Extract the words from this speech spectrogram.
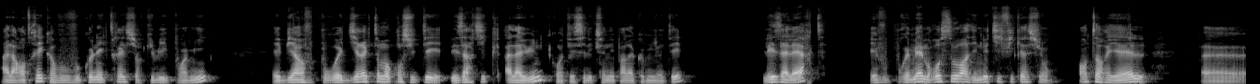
à la rentrée, quand vous vous connecterez sur cubic.me, eh bien, vous pourrez directement consulter les articles à la une qui ont été sélectionnés par la communauté, les alertes, et vous pourrez même recevoir des notifications en temps réel euh,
